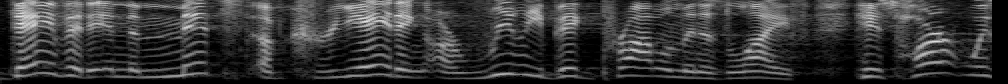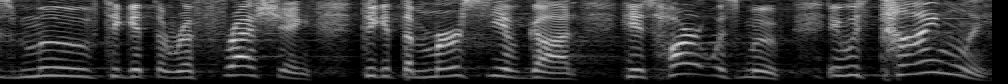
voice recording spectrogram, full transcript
David, in the midst of creating a really big problem in his life, his heart was moved to get the refreshing, to get the mercy of God. His heart was moved. It was timely.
